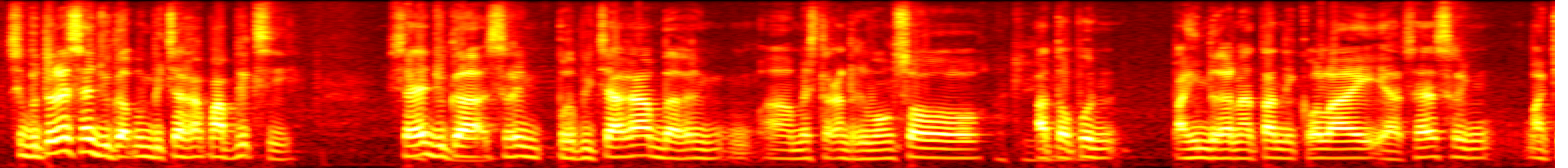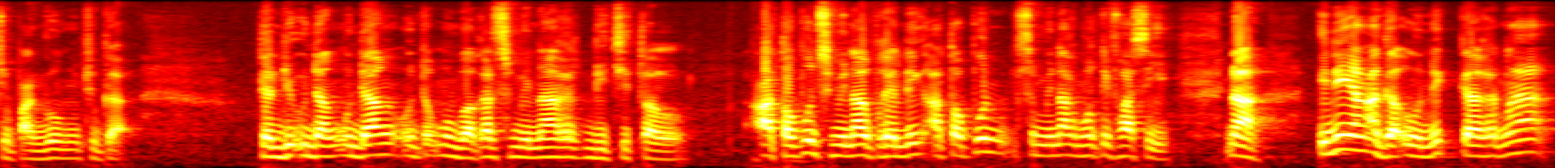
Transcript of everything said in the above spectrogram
Sebetulnya saya juga pembicara publik sih. Saya juga sering berbicara bareng eh, Mr. Andri Wongso Oke. ataupun Pak Hindranata Nikolai. Ya saya sering maju panggung juga dan diundang-undang untuk membawakan seminar digital ataupun seminar branding ataupun seminar motivasi. Nah, ini yang agak unik karena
